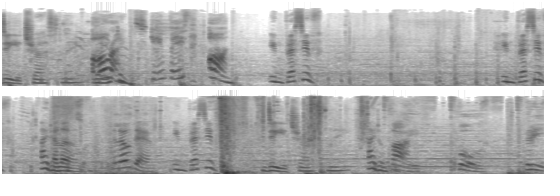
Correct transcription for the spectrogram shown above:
Do you trust me? All right. Game face on. Impressive. Impressive. I don't Hello. think. Hello there. Impressive. Do you trust me? I don't think Five, four, three,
